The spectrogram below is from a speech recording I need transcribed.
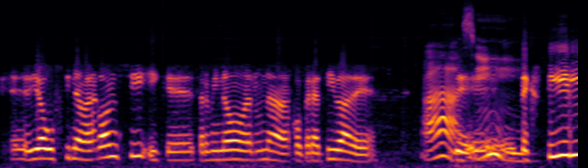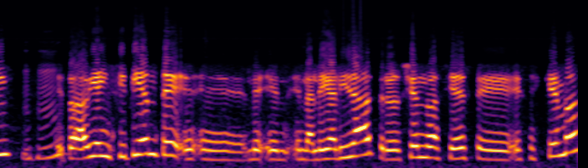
que dio Agustina Bergonzi y que terminó en una cooperativa de, Ah, de sí. textil eh, todavía incipiente eh, eh, le- en, en la legalidad, pero yendo hacia ese, ese esquema.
